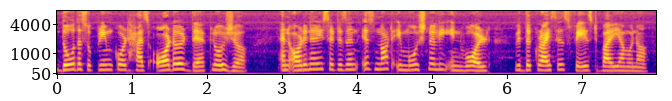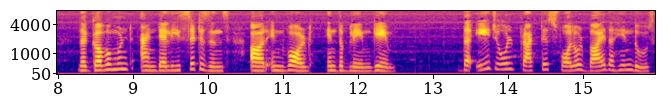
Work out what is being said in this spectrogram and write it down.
though the Supreme Court has ordered their closure. An ordinary citizen is not emotionally involved with the crisis faced by Yamuna. The government and Delhi's citizens are involved in the blame game. The age-old practice followed by the Hindus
